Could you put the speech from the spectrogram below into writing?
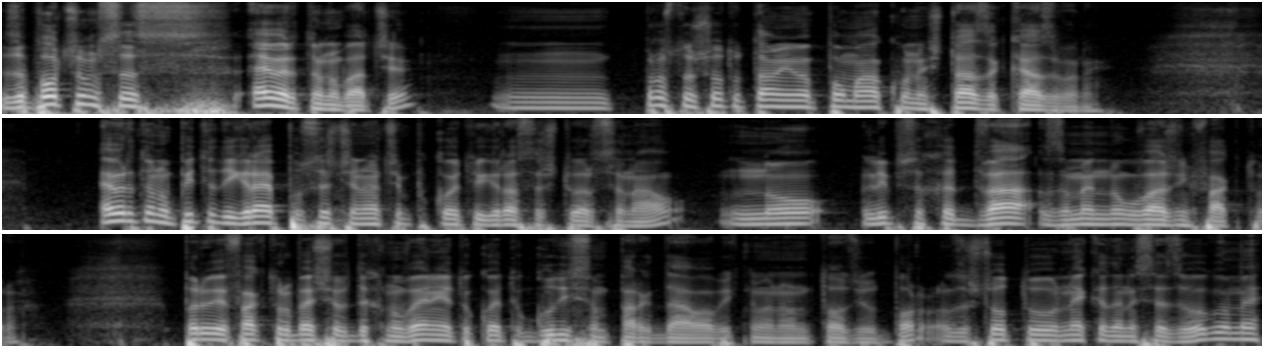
Започвам с Евертън обаче. просто защото там има по-малко неща за казване. Евертън опита да играе по същия начин, по който игра срещу Арсенал, но липсваха два за мен много важни фактора – Първият фактор беше вдъхновението, което Гудисън парк дава обикновено на този отбор, защото нека да не се залъгваме,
